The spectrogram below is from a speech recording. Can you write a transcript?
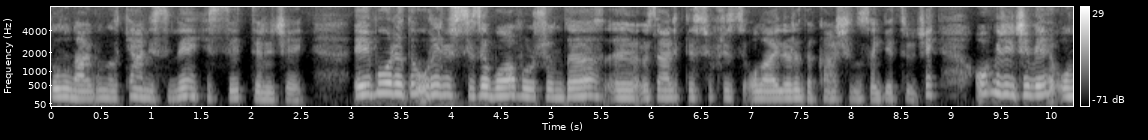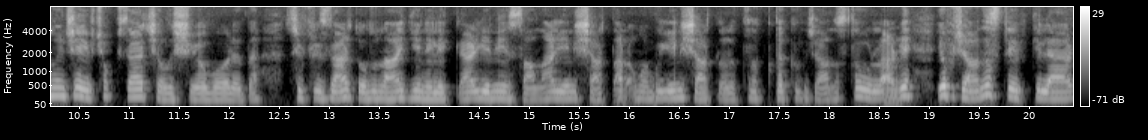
Dolunay bunu kendisine hissettirecek. E, bu arada Uranüs size Boğa burcunda e, özellikle sürpriz olayları da karşınıza getirecek. 11. ve 10. ev çok güzel çalışıyor bu arada. Sürprizler, dolunay, yenilikler, yeni insanlar, yeni şartlar ama bu yeni şartlara tak takılacağınız tavırlar ve yapacağınız tepkiler.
